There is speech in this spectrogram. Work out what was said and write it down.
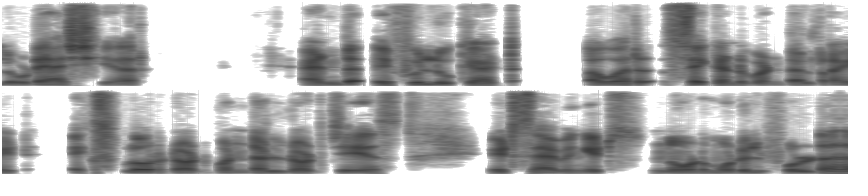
Lodash here. And if you look at our second bundle, right? Explore.bundle.js, it's having its node module folder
